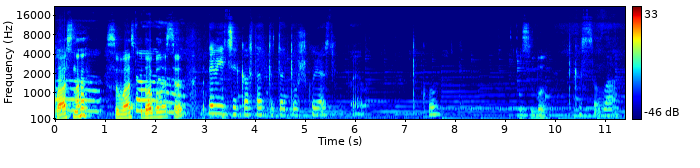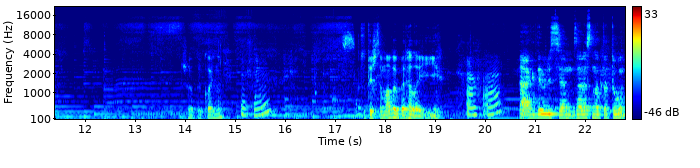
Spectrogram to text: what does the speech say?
Класно? Сува сподобалося? Дивіться, яка в тата татушку я зробила. Таку Сува. така сова. Що, прикольно? Угу. То ти ж сама вибирала її. Ага. Так, дивлюся зараз на тату.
